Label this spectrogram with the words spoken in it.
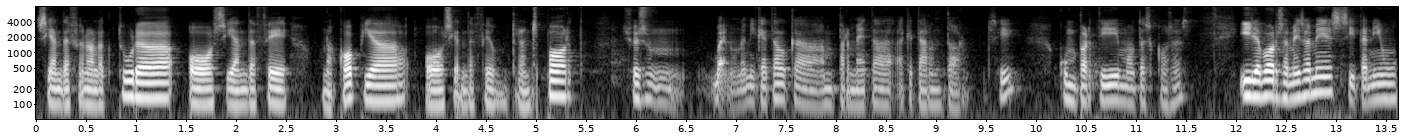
si han de fer una lectura o si han de fer una còpia o si han de fer un transport. Això és un, bueno, una miqueta el que em permet aquest entorn, sí? compartir moltes coses. I llavors, a més a més, si teniu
